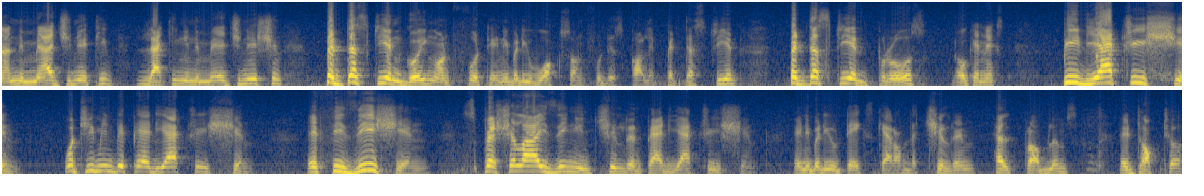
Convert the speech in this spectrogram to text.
unimaginative lacking in imagination. Pedestrian going on foot. Anybody walks on foot is called a pedestrian. Pedestrian prose. Okay next. Pediatrician. What do you mean by pediatrician? A physician specializing in children pediatrician. Anybody who takes care of the children health problems a doctor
